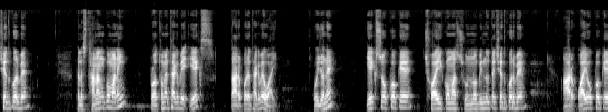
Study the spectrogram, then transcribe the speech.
ছেদ করবে। তাহলে স্থানাঙ্ক মানেই প্রথমে থাকবে এক্স তারপরে থাকবে ওয়াই ওই জন্যে এক্স অক্ষকে ছয় কমা শূন্য বিন্দুতে ছেদ করবে আর ওয়াই অক্ষকে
